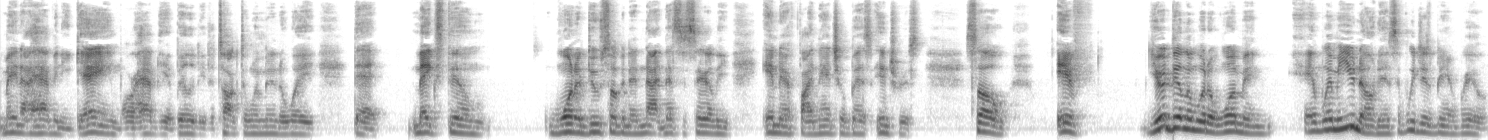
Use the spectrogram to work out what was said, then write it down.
may not have any game or have the ability to talk to women in a way that makes them want to do something that's not necessarily in their financial best interest. So if you're dealing with a woman, and women, you know this, if we're just being real,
